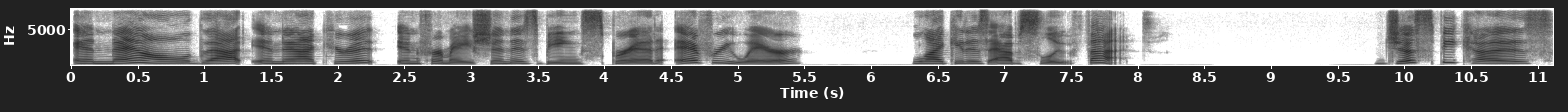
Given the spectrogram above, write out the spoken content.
And now that inaccurate information is being spread everywhere like it is absolute fact. Just because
